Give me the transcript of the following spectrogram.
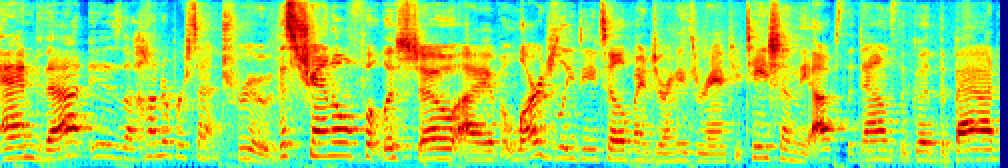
And that is 100% true. This channel, Footless Jo, I've largely detailed my journey through amputation, the ups, the downs, the good, the bad.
